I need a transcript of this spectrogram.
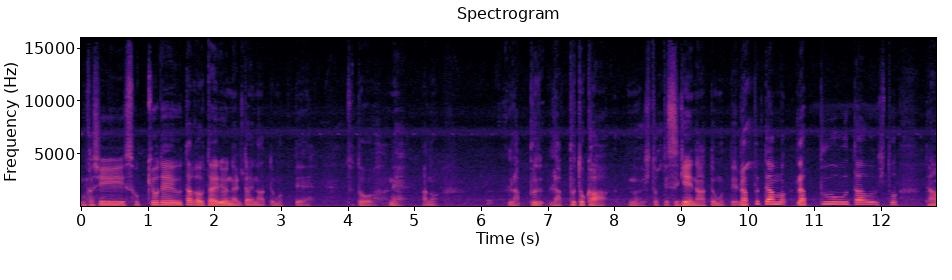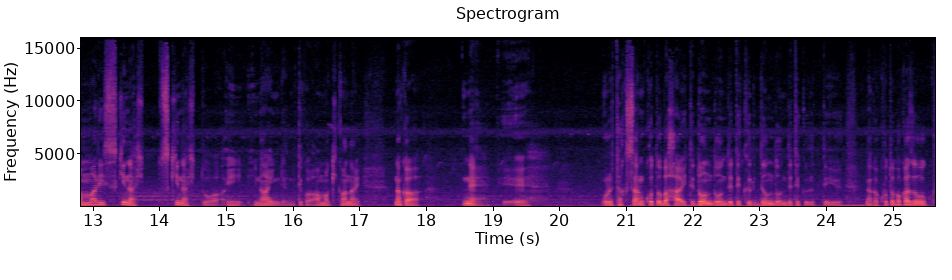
昔即興で歌が歌えるようになりたいなって思ってちょっとねあのラップラップとかの人ってすげえなって思ってラップってあんまラップを歌う人ってあんまり好きな人好きな人はいないんだよね。てかあんま聞かない。なんかねえー俺たくさん言葉吐いてどんどん出てくるどんどん出てくるっていうなんか言葉数多く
